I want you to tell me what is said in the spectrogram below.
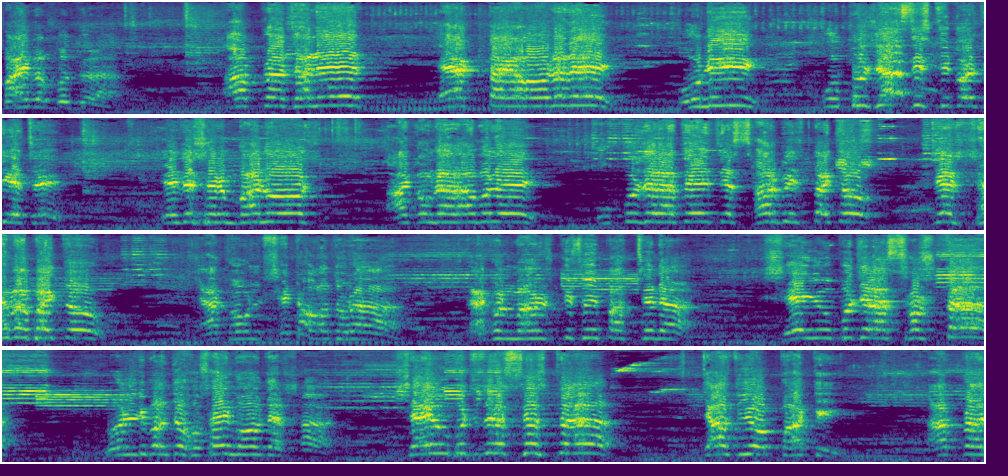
ভাই এবং বন্ধুরা, আপনারা জানেন একটা অর্ডারে উনি উপজেলা সৃষ্টি করে দিয়েছে। এদেশের মানুষ আগমনার আমলে উপজেলাতে যে সার্ভিস পাইতো, যে সেবা পাইতো, এখন সেটা অধরা। এখন মানুষ কিছুই পাচ্ছে না। সেই উপজেলার স্রষ্টা গল্লিবন্ধ হোসাইন মহোদয় সেই উপজেলার স্রষ্টা জাতীয় পার্টি। আপনারা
